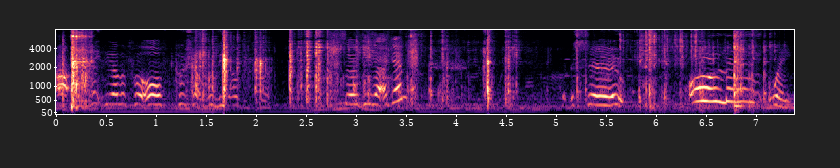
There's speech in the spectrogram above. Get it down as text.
up, take the other foot off, push up with the other foot. So do that again. So ollie, wait.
